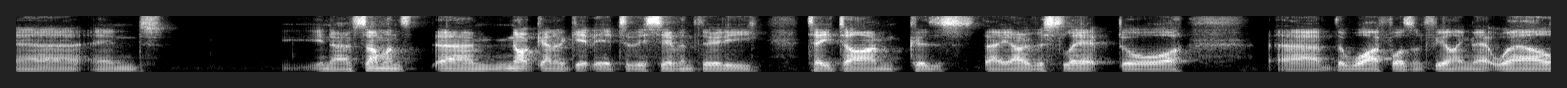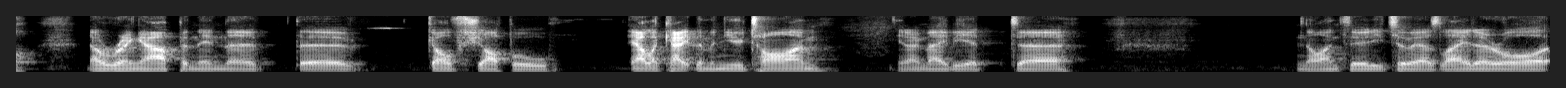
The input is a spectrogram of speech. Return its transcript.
Uh, and, you know, if someone's um, not going to get there to their 7.30 tee time because they overslept or uh, the wife wasn't feeling that well, they'll ring up and then the, the golf shop will allocate them a new time you know maybe at uh, 9.30 hours later or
